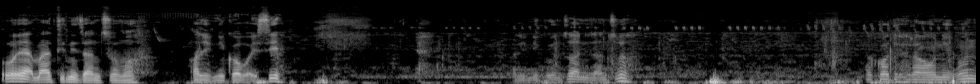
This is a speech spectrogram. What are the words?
ओ यहाँ माथि नै जान्छु म। अलि निको भएपछि। अलि निको हुन्छ अनि जान्छु। कतिखेर आउने हुन्?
